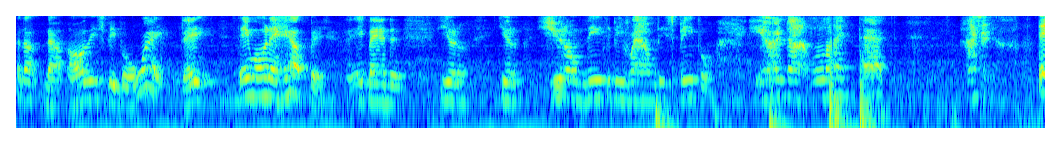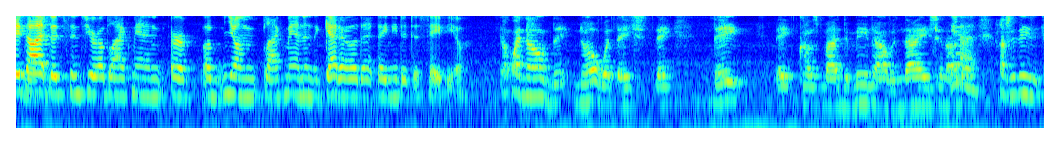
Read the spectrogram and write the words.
no. Now all these people are white. They they want to help me. They banded, you know, you know, you don't need to be around these people. You're not like that. They thought that since you're a black man or a young black man in the ghetto, that they needed to save you. No, I know. They know what they they they they because my demeanor, I was nice and all yeah. that. I said these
